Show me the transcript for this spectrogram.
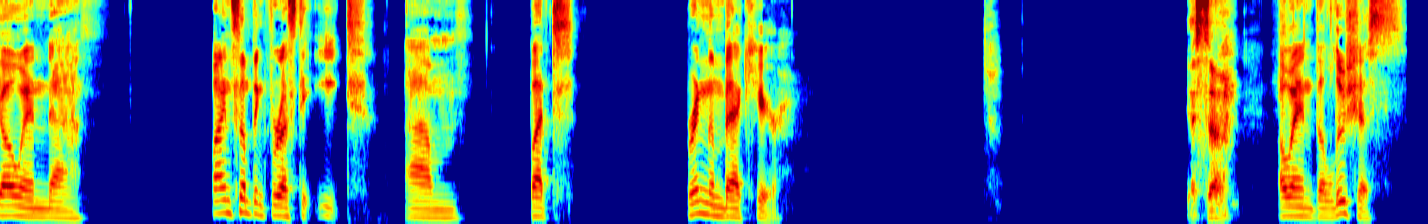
go and uh, find something for us to eat? Um, but bring them back here. yes, sir. Oh, and the Lucius.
